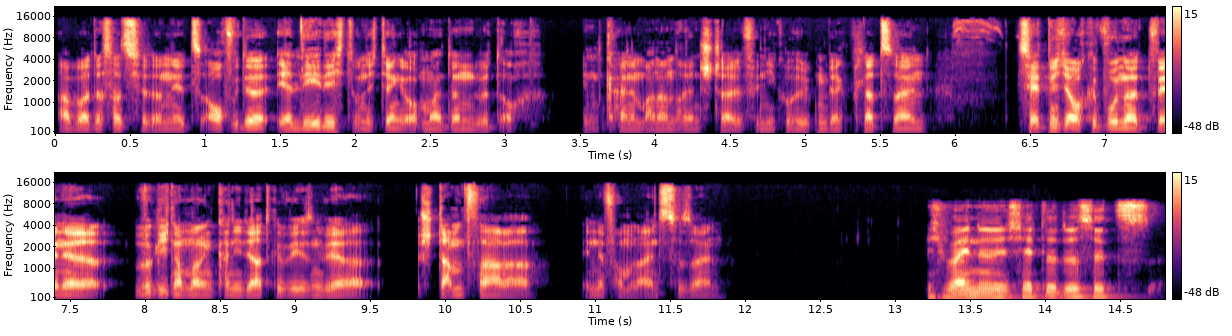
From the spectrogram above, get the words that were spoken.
Aber das hat sich ja dann jetzt auch wieder erledigt und ich denke auch mal, dann wird auch in keinem anderen Rennstall für Nico Hülkenberg Platz sein. Es hätte mich auch gewundert, wenn er wirklich nochmal ein Kandidat gewesen wäre, Stammfahrer in der Formel 1 zu sein. Ich meine, ich hätte das jetzt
